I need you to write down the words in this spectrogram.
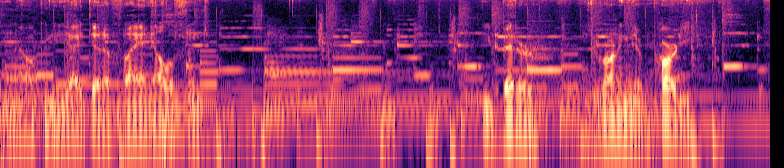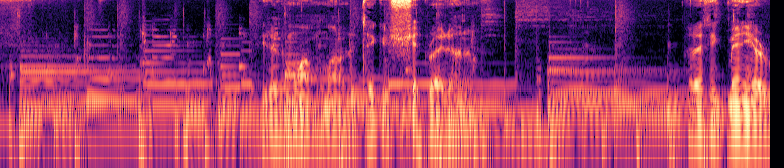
Know, how can he identify an elephant? He better. He's running their party. He doesn't want, him to take a shit right on him. But I think many are,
